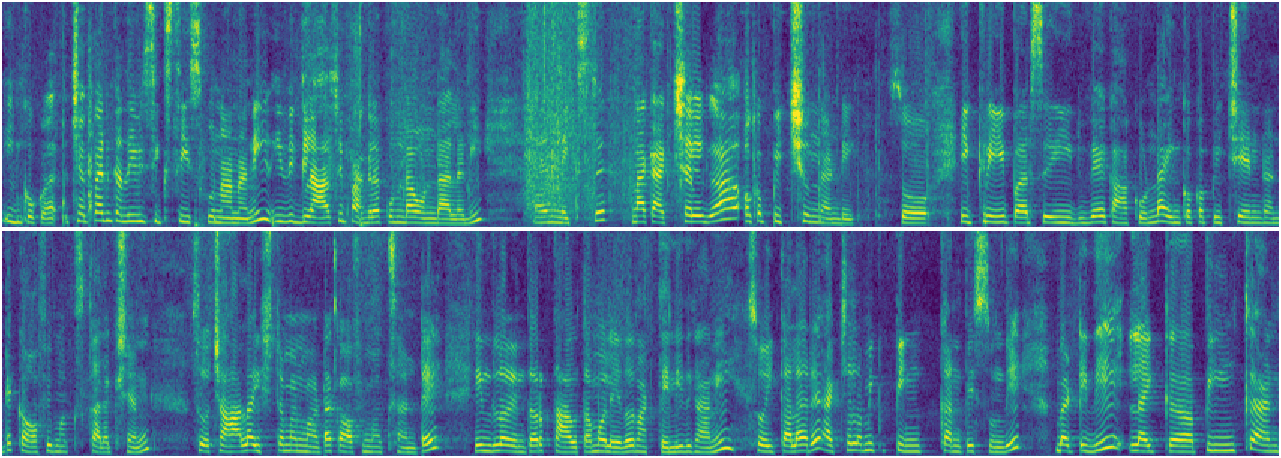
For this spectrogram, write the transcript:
ఇంకొక చెప్పాను కదా ఇవి సిక్స్ తీసుకున్నానని. ఇవి గ్లాసు పగలకుండా ఉండాలని. అండ్ నెక్స్ట్ నాకు యాక్చువల్గా ఒక పిచ్ ఉందండి. సో ఈ క్రీపర్స్ ఇవే కాకుండా ఇంకొక పిచ్ ఏంటంటే కాఫీ మగ్స్ కలెక్షన్ సో చాలా ఇష్టం అనమాట కాఫీ మగ్స్ అంటే. ఇందులో ఎంతవరకు తాగుతామో లేదో నాకు తెలియదు కానీ సో ఈ కలర్ యాక్చువల్గా మీకు పింక్ కనిపిస్తుంది. బట్ ఇది like pink and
